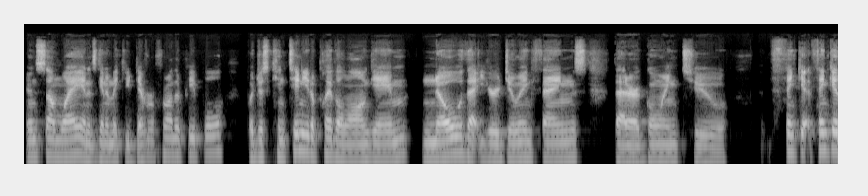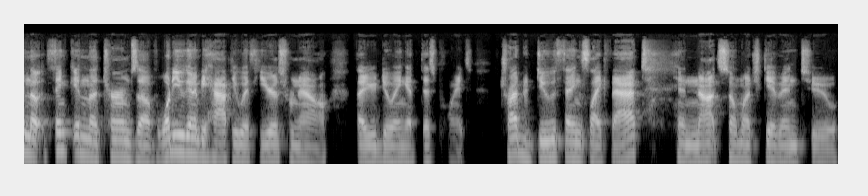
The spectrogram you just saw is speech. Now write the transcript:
in some way and it's going to make you different from other people but just continue to play the long game. Know that you're doing things that are going to think think in the think in the terms of what are you going to be happy with years from now that you're doing at this point. Try to do things like that, and not so much give in to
